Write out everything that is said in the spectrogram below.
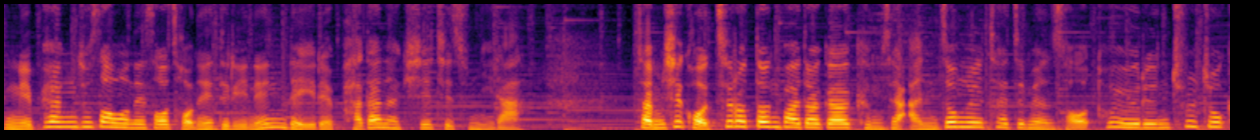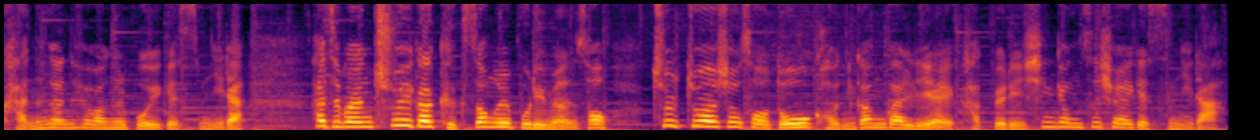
국립해양조사원에서 전해드리는 내일의 바다낚시 지수입니다. 잠시 거칠었던 바다가 금세 안정을 찾으면서 토요일은 출조 가능한 해왕을 보이겠습니다. 하지만 추위가 극성을 부리면서 출조하셔서도 건강 관리에 각별히 신경 쓰셔야겠습니다.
